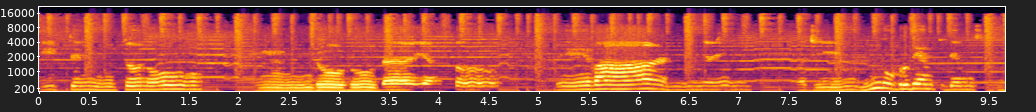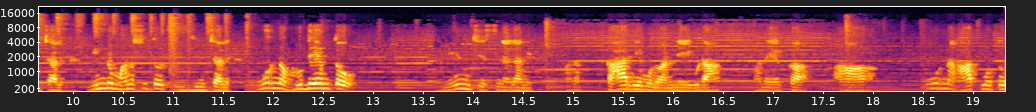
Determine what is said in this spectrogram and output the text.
కీర్తింతును నిండు హృదయంతో దేవాణి నిండు హృదయంతో దేవుని స్థుతించాలి. నిండు మనసుతో స్థుతించాలి. పూర్ణ హృదయంతో ఏం చేసినా కానీ మన కార్యములు అన్నీ కూడా మన యొక్క ఆ పూర్ణ ఆత్మతో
